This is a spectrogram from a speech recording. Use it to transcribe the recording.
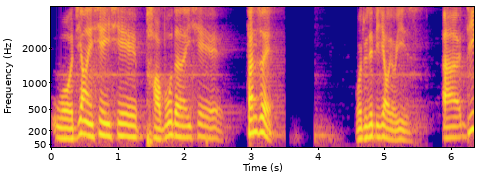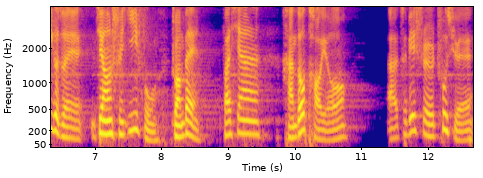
我讲一些一些跑步的一些犯罪，我觉得比较有意思。呃，第一个罪讲是衣服装备，发现很多跑友，啊，特别是初学，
